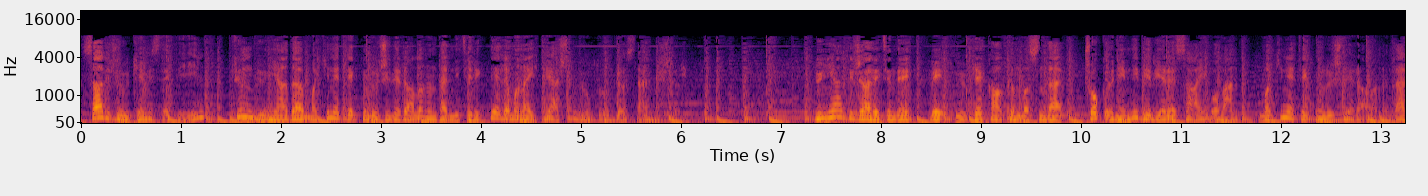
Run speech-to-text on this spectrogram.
sadece ülkemizde değil, tüm dünyada makine teknolojileri alanında nitelikli elemana ihtiyaç duyulduğu gözlenmiştir. Dünya ticaretinde ve ülke kalkınmasında çok önemli bir yere sahip olan makine teknolojileri alanında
